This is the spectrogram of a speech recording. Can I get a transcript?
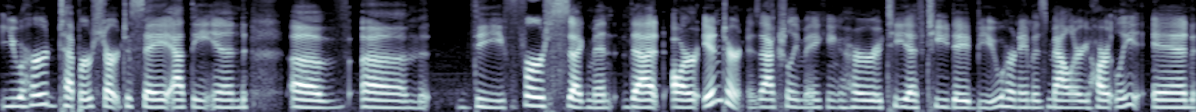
you heard Tepper start to say at the end of um, the first segment that our intern is actually making her TFT debut. Her name is Mallory Hartley, and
